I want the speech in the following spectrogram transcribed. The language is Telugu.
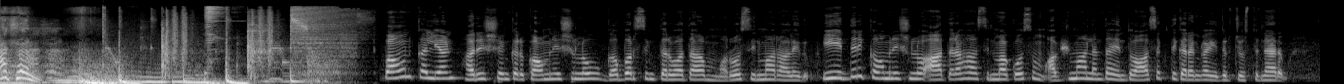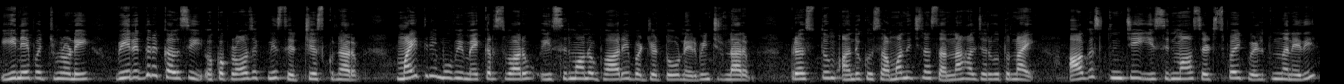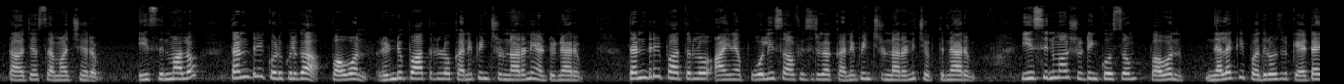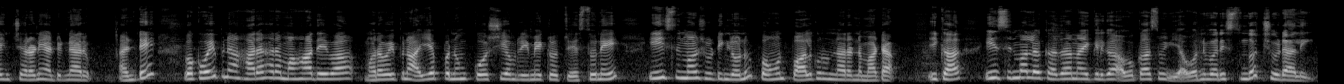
యాక్షన్ పవన్ కళ్యాణ్ హరీష్ శంకర్ కాంబినేషన్లో గబ్బర్ సింగ్ తర్వాత మరో సినిమా రాలేదు. ఈ ఇద్దరి కాంబినేషన్లో ఆ తరహా సినిమా కోసం అభిమానులంతా ఎంతో ఆసక్తికరంగా ఎదురు చూస్తున్నారు ఈ నేపథ్యంలోనే వీరిద్దరు కలిసి ఒక ప్రాజెక్ట్ని సెట్ చేసుకున్నారు. మైత్రి మూవీ మేకర్స్ వారు ఈ సినిమాను భారీ బడ్జెట్తో నిర్మించున్నారు ప్రస్తుతం అందుకు సంబంధించిన సన్నాహాలు జరుగుతున్నాయి. ఆగస్టు నుంచి ఈ సినిమా సెట్స్ పైకి వెళుతుందనేది తాజా సమాచారం. ఈ సినిమాలో తండ్రి కొడుకులుగా పవన్ రెండు పాత్రల్లో కనిపించనున్నారని అంటున్నారు. తండ్రి పాత్రలో ఆయన పోలీస్ ఆఫీసర్గా కనిపించనున్నారని చెప్తున్నారు. ఈ సినిమా షూటింగ్ కోసం పవన్ నెలకి పది రోజులు కేటాయించారని అంటున్నారు. అంటే ఒకవైపున హరహర మహాదేవ మరోవైపున అయ్యప్పనం కోషియం రీమేక్లో చేస్తూనే ఈ సినిమా షూటింగ్లోనూ పవన్ పాల్గొనున్నారన్నమాట. ఇక ఈ సినిమాలో కథానాయకులుగా అవకాశం ఎవరిని వరిస్తుందో చూడాలి.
